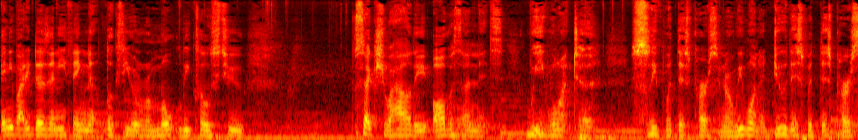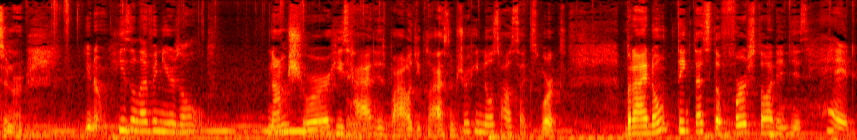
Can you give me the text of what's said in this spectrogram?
anybody does anything that looks even remotely close to sexuality, all of a sudden it's, we want to sleep with this person or we want to do this with this person or, you know, he's 11 years old. And I'm sure he's had his biology class, I'm sure he knows how sex works. But I don't think that's the first thought in his head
